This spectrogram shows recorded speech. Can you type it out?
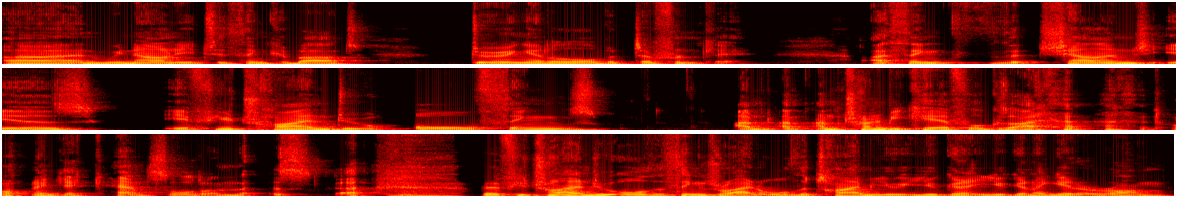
uh, and we now need to think about doing it a little bit differently. I think the challenge is if you try and do all things. I'm, I'm, I'm trying to be careful because I, I, don't want to get cancelled on this. but if you try and do all the things right all the time, you, you're going you're gonna get it wrong.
